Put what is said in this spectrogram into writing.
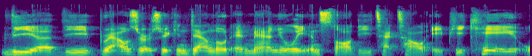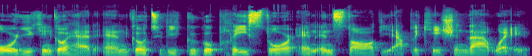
via the browser so you can download and manually install the TecTile APK or you can go ahead and go to the Google Play Store and install the application that way.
